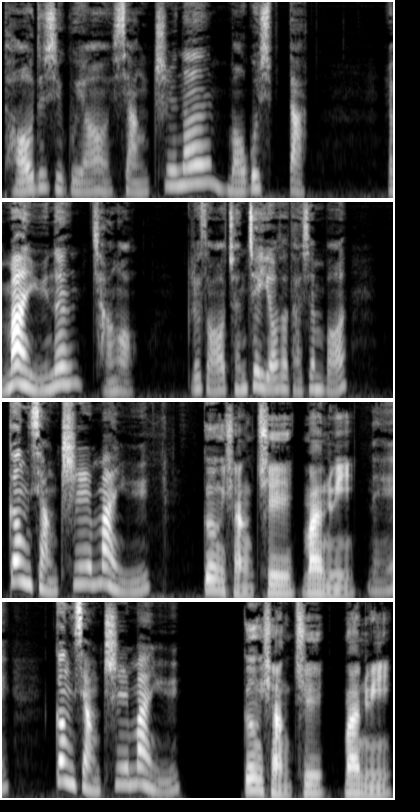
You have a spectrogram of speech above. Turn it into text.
더 드시고요. 想吃는 먹고 싶다. 鳗鱼는 장어. 그래서 전체 이어서 다시 한번 更想吃鳗鱼. 끙샹치, 만위. 네. 更想吃鳗鱼. 끙샹치, 만위.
